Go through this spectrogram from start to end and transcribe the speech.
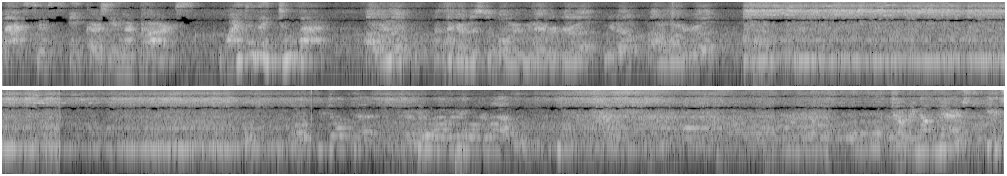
massive speakers in their cars. Why do they do that? I don't know. I think I'm just a boy who never grew up, you know? I don't want to grow up. you that, and don't have any more. Coming up next, it's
